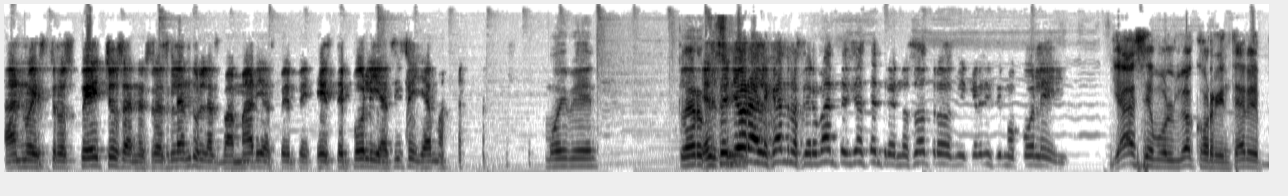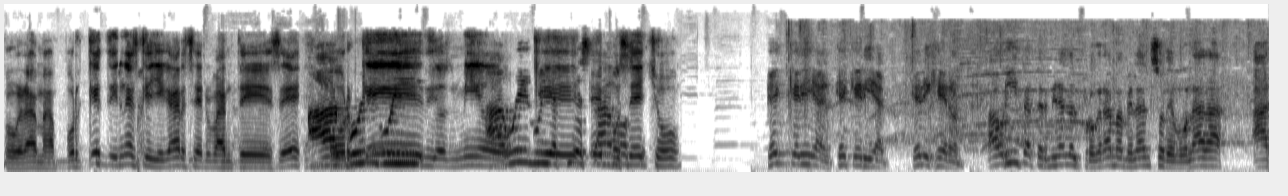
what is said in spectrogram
a nuestros pechos, a nuestras glándulas mamarias, Pepe, este Poli, así se llama. Muy bien. Claro El que señor sí. Alejandro Cervantes ya está entre nosotros, mi queridísimo Poli. Ya se volvió a corrientar el programa. ¿Por qué tienes que llegar, Cervantes? Eh? Ah, ¿Por qué. Dios mío? Ah, ¿Qué hemos hecho? ¿Qué querían? ¿Qué querían? ¿Qué dijeron? Ahorita terminando el programa me lanzo de volada a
